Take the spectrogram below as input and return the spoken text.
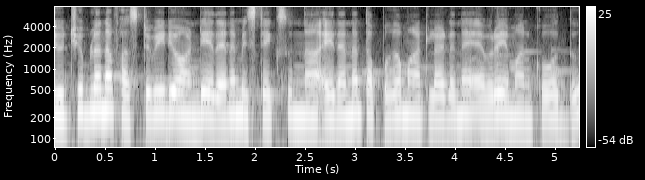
యూట్యూబ్లో నా ఫస్ట్ వీడియో అండి. ఏదైనా మిస్టేక్స్ ఉన్నా ఏదైనా తప్పుగా మాట్లాడినా ఎవరు ఏమనుకోవద్దు.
